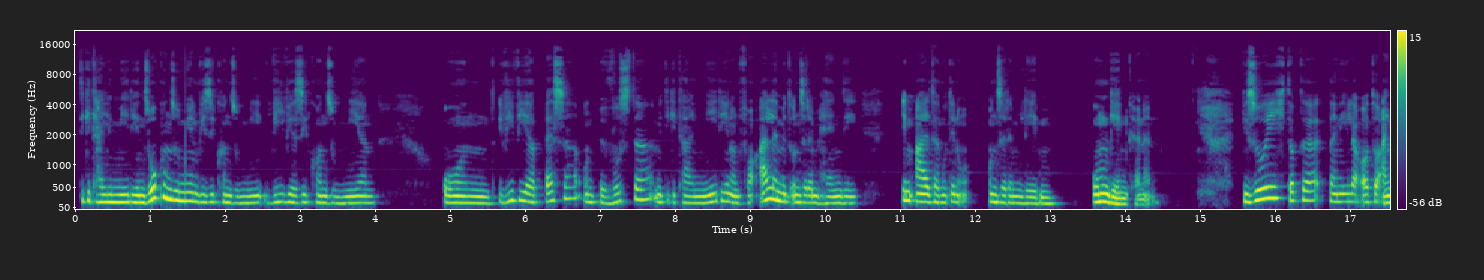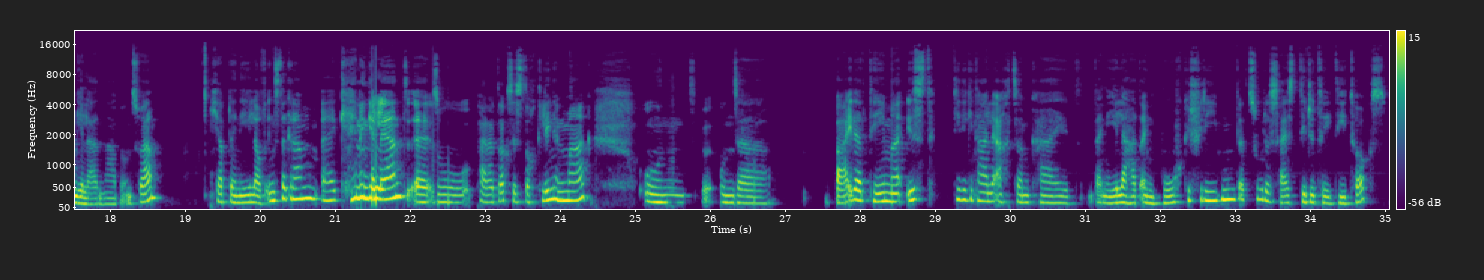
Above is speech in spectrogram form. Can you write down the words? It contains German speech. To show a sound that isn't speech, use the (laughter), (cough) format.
digitale Medien so konsumieren, wie, sie konsumieren, wie wir sie konsumieren und wie wir besser und bewusster mit digitalen Medien und vor allem mit unserem Handy im Alltag und in unserem Leben umgehen können. Wieso ich Dr. Daniela Otto eingeladen habe. Und zwar, ich habe Daniela auf Instagram äh, (laughs) kennengelernt, äh, so paradox es doch klingen mag. Und äh, unser beider Thema ist die digitale Achtsamkeit. Daniela hat ein Buch geschrieben dazu, das heißt Digital Detox,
